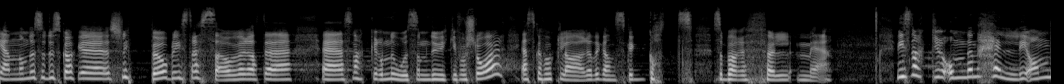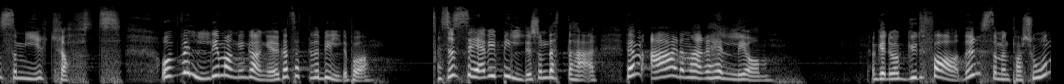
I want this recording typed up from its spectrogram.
gjennom det, Så du skal ikke slippe å bli stressa over at jeg snakker om noe som du ikke forstår. Jeg skal forklare det ganske godt, så bare følg med. Vi snakker om Den hellige ånd som gir kraft. Og veldig mange ganger du kan sette det bildet på, så ser vi bilder som dette her. Hvem er Den hellige ånd? Ok, Du har Gud Fader som en person,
